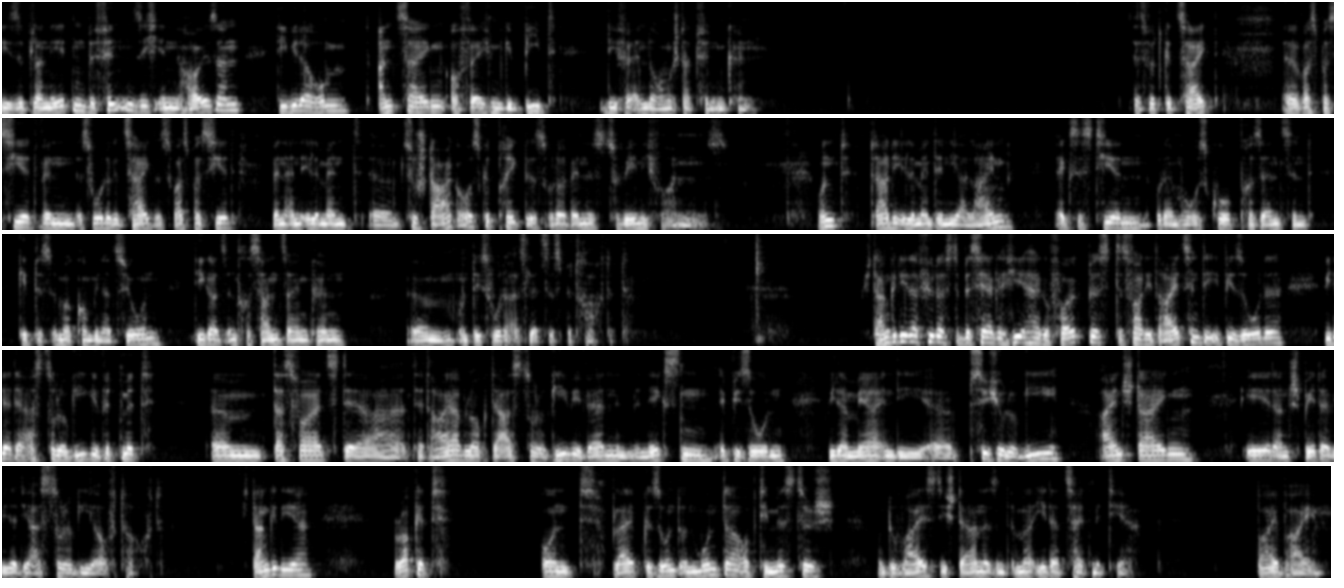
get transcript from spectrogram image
Diese Planeten befinden sich in Häusern, die wiederum anzeigen, auf welchem Gebiet die Veränderungen stattfinden können. Es wird gezeigt, äh, was passiert, wenn es wurde gezeigt, was passiert, wenn ein Element äh, zu stark ausgeprägt ist oder wenn es zu wenig vorhanden ist. Und da die Elemente nie allein existieren oder im Horoskop präsent sind, gibt es immer Kombinationen, die ganz interessant sein können. Ähm, und dies wurde als letztes betrachtet. Ich danke dir dafür, dass du bisher hierher gefolgt bist. Das war die 13. Episode, wieder der Astrologie gewidmet, Ähm, das war jetzt der, der Dreierblock der Astrologie. Wir werden in den nächsten Episoden wieder mehr in die äh, Psychologie einsteigen, ehe dann später wieder die Astrologie auftaucht. Ich danke dir, Rocket, und bleib gesund und munter, optimistisch und du weißt, die Sterne sind immer jederzeit mit dir. Bye bye.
